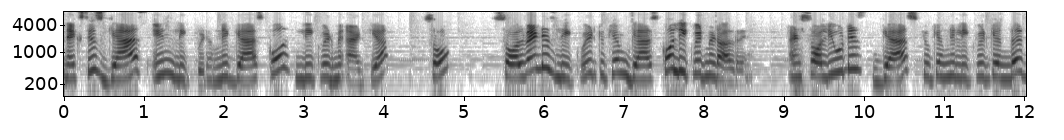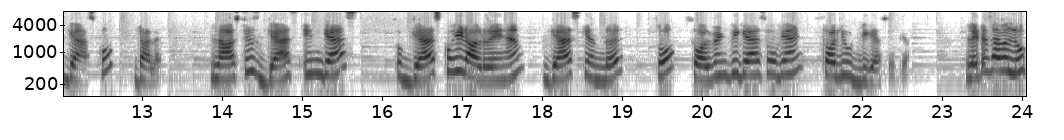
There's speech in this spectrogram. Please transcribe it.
next is gas in liquid हमने गैस को लिक्विड में ऐड किया. सो सॉल्वेंट इज़ लिक्विड क्योंकि हम गैस को लिक्विड में डाल रहे हैं. एंड सॉल्यूट इज़ गैस क्योंकि हमने लिक्विड के अंदर गैस को डाला है. Last is gas in gas तो गैस को ही डाल रहे हैं हम गैस के अंदर. तो सॉल्वेंट भी गैस हो गया एंड सॉल्यूट भी गैस हो गया. Let us have a look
